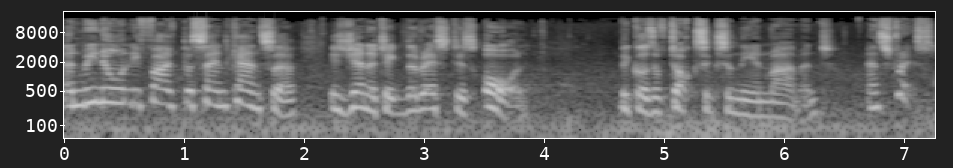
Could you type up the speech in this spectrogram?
And we know only 5% cancer is genetic, the rest is all because of toxics in the environment and stress.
